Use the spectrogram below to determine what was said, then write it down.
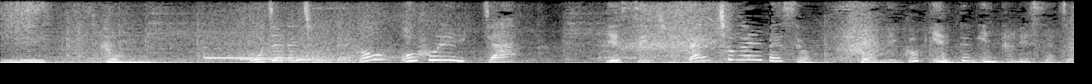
리금 오전에 준다고 오후에 읽자. 예스24 총알 배송. 대한민국 1등 인터넷 사전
